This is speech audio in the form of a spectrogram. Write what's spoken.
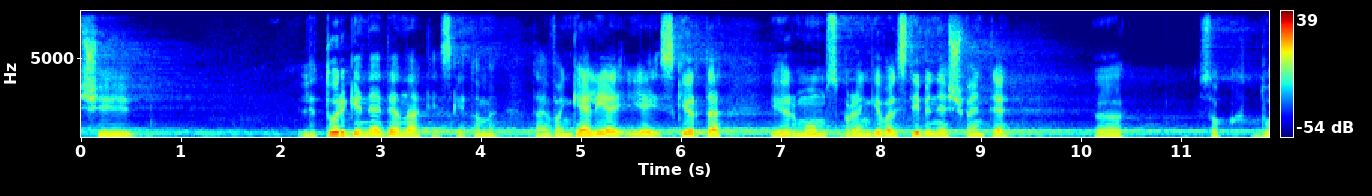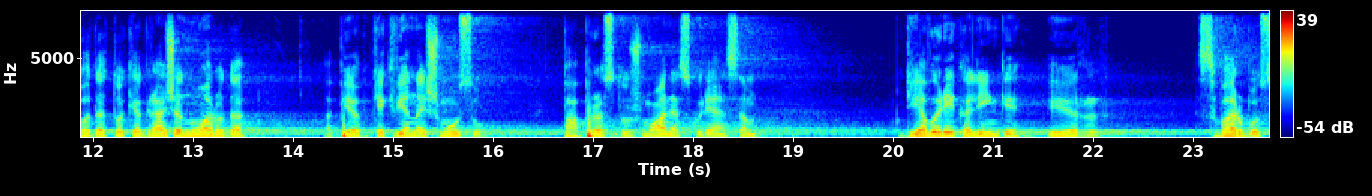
ši liturginė diena, kai skaitome tą Evangeliją jai skirtą ir mums brangi valstybinė šventė e, sok, duoda tokią gražią nuorodą apie kiekvieną iš mūsų paprastų žmonės, kurie esam Dievo reikalingi ir svarbus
